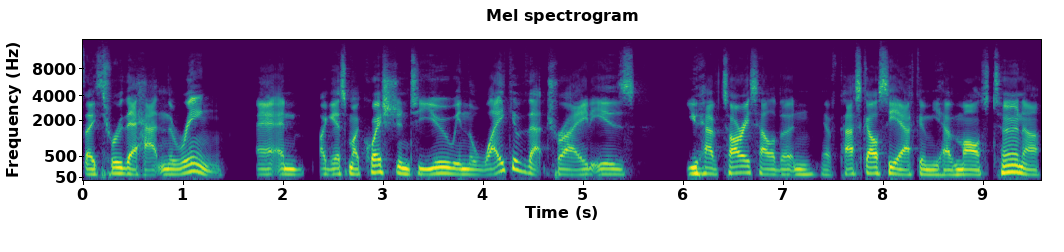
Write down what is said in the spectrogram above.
they threw their hat in the ring. And I guess my question to you in the wake of that trade is you have Tyrese Halliburton, you have Pascal Siakam, you have Miles Turner,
